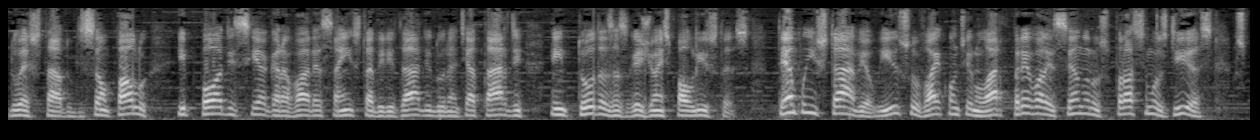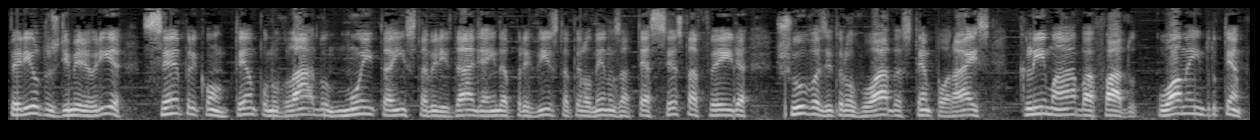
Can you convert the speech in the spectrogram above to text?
do estado de São Paulo e pode se agravar essa instabilidade durante a tarde em todas as regiões paulistas. Tempo instável, e isso vai continuar prevalecendo nos próximos dias. Os períodos de melhoria sempre com tempo nublado, muita instabilidade ainda prevista pelo menos até sexta-feira, chuvas e trovoadas temporais, clima abafado. O homem do tempo,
